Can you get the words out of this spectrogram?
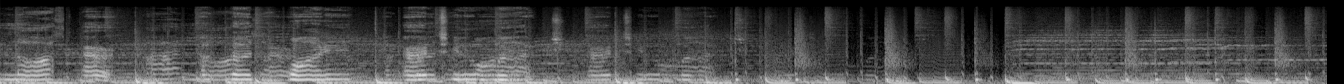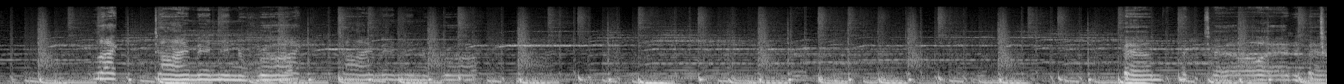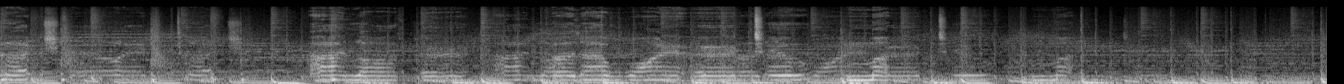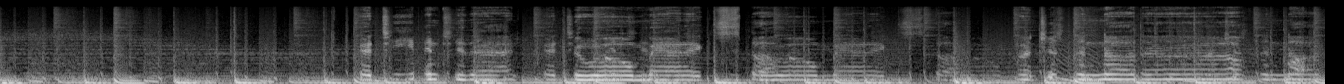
lost her. I lost her. wanted her too much. Her too much. Like diamond in the rough. get deep into that, into romantic stuff, romantic stuff. But just another, just another.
